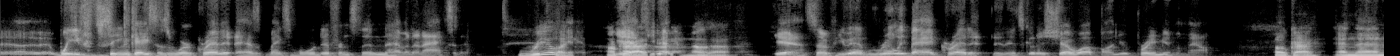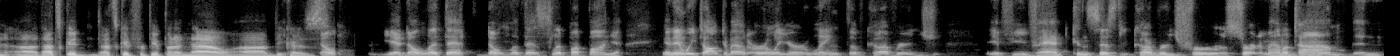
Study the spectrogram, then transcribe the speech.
uh, we've seen cases where credit has makes more difference than having an accident. Really? Okay, Yeah, I, you I didn't know that. Yeah. So if you have really bad credit, then it's going to show up on your premium amount. Okay, and then uh, that's good. That's good for people to know uh, because Don't yeah, don't let that don't let that slip up on you. And then we talked about earlier length of coverage. If you've had consistent coverage for a certain amount of time, then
